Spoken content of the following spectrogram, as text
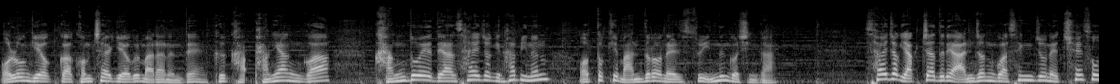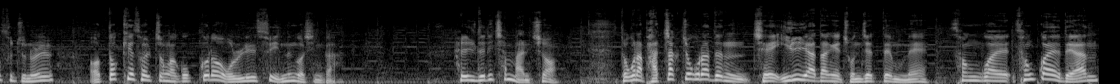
언론 개혁과 검찰 개혁을 말하는데 그 방향과 강도에 대한 사회적인 합의는 어떻게 만들어낼 수 있는 것인가? 사회적 약자들의 안전과 생존의 최소 수준을 어떻게 설정하고 끌어올릴 수 있는 것인가? 할 일들이 참 많죠. 더구나 바짝 쪼그라든 제1야당의 존재 때문에 성과에, 성과에 대한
